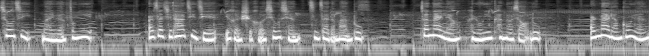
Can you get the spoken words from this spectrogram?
秋季满园枫叶，而在其他季节也很适合休闲自在的漫步。在奈良很容易看到小鹿，而奈良公园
